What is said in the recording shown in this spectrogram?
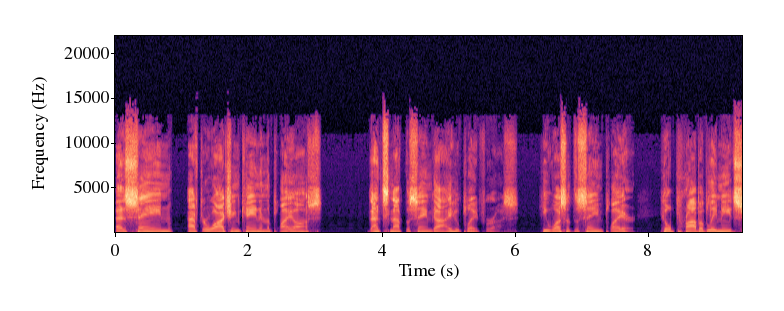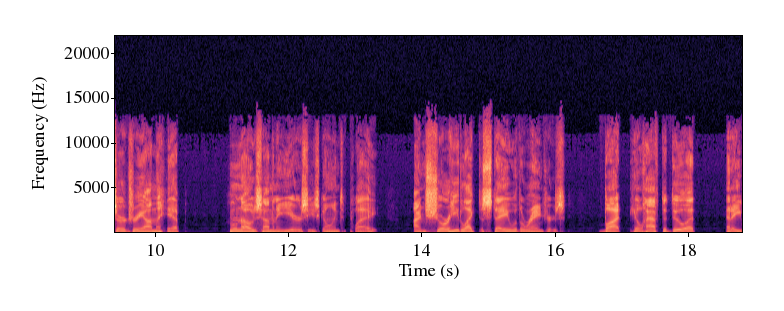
as saying after watching Kane in the playoffs, that's not the same guy who played for us. He wasn't the same player. He'll probably need surgery on the hip. Who knows how many years he's going to play? I'm sure he'd like to stay with the Rangers, but he'll have to do it at a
